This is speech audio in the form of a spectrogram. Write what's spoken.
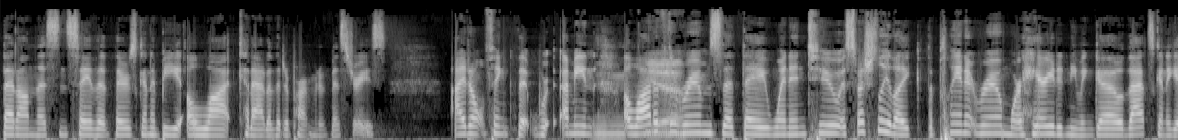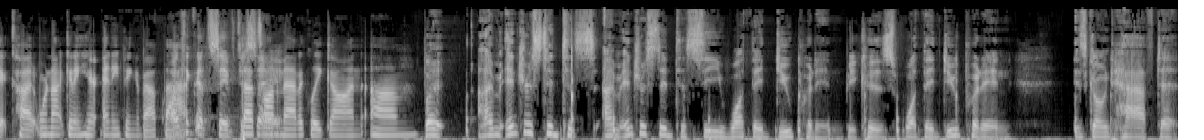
bet on this and say that there's gonna be a lot cut out of the Department of Mysteries. I don't think that we're. I mean, a lot of the rooms that they went into, especially like the planet room where Harry didn't even go, that's going to get cut. We're not going to hear anything about that. I think that's safe to that's say. That's automatically gone. Um, But I'm interested to s- I'm interested to see what they do put in because what they do put in is going to have to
